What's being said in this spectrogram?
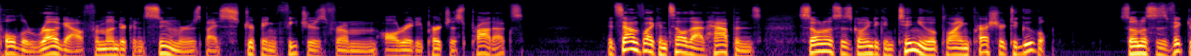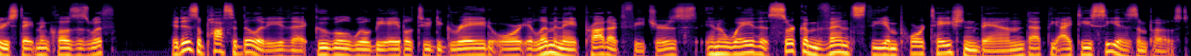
pull the rug out from under consumers by stripping features from already purchased products. It sounds like until that happens, Sonos is going to continue applying pressure to Google. Sonos's victory statement closes with It is a possibility that Google will be able to degrade or eliminate product features in a way that circumvents the importation ban that the ITC has imposed.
